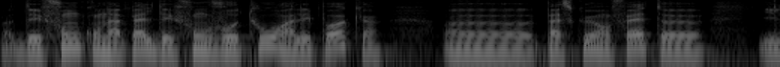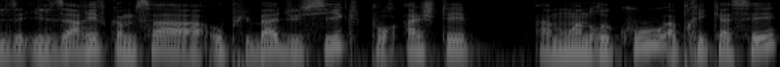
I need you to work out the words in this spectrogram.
des fonds qu'on appelle des fonds vautours à l'époque, parce que en fait ils, ils, arrivent comme ça au plus bas du cycle pour acheter à moindre coût, à prix cassé,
